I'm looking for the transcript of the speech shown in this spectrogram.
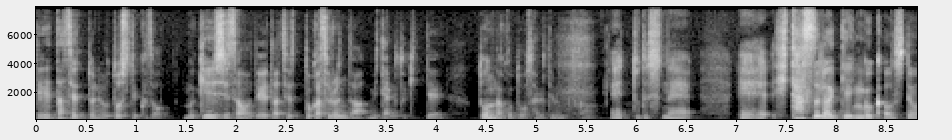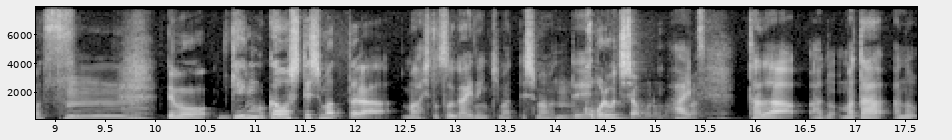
データセットに落としていくぞ。無形資産をデータセット化するんだみたいな時ってどんなことをされてるんですか？えっとですね、えーひたすら言語化をしてます。ん。でも言語化をしてしまったら、まあ、一つの概念決まってしまうんで、こぼれ落ちちゃうものもありますよね。ただあのまたあの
